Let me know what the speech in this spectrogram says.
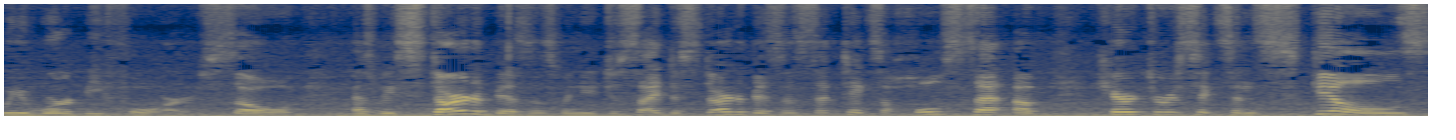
we were before. So, as we start a business, when you decide to start a business, that takes a whole set of characteristics and skills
